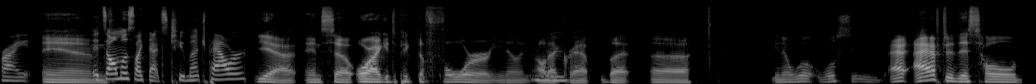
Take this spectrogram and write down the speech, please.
Right. And It's almost like that's too much power. yeah, and so or I get to pick the four, you know, and all that Mhm. crap. But uh, you know, we'll we'll see. A- after this whole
